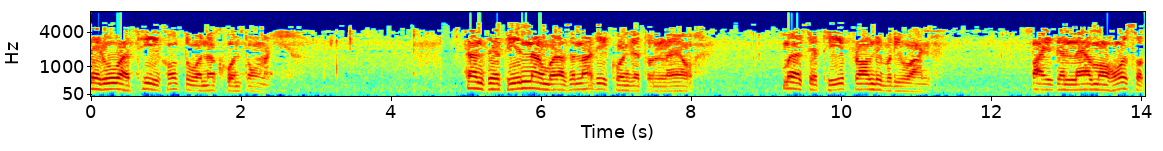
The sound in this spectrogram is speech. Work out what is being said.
ไม่รู้ว่าที่ของตัวนควรตรงไหน ท่านเศรษฐีนั่งบราสนะที่ควรจะตนแล้ว เมื่อเศรษฐีพร้อมด้วยบริวาร ไปกันแล้วมโหสถ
